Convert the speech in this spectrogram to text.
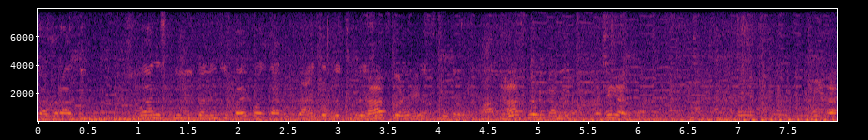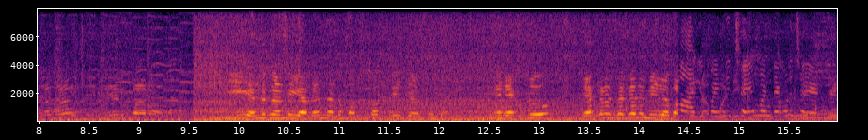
దసరా శివాని స్కూల్ ఇక్కడ నుంచి బైపాస్ దానికి బ్యాంకర్ ఈ ఎందుకంటే ఇలా ఏంటంటే మొత్తం ఫ్రీ చేస్తున్నాం మీరు నెక్స్ట్ ఎక్కడ తగ్గదు మీదే చేయమంటే కూడా చేయండి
